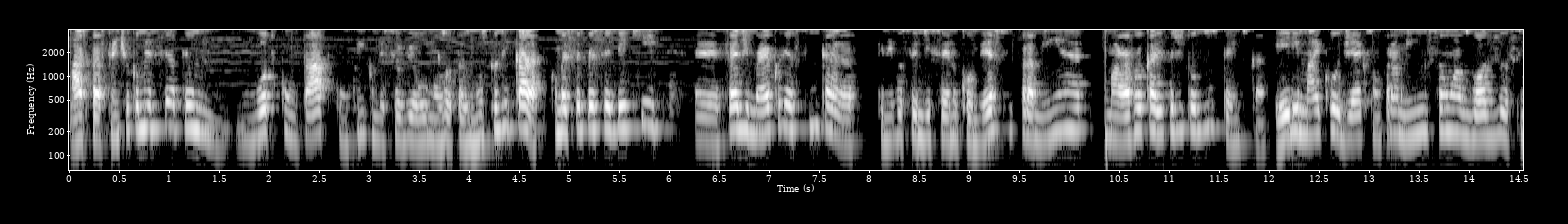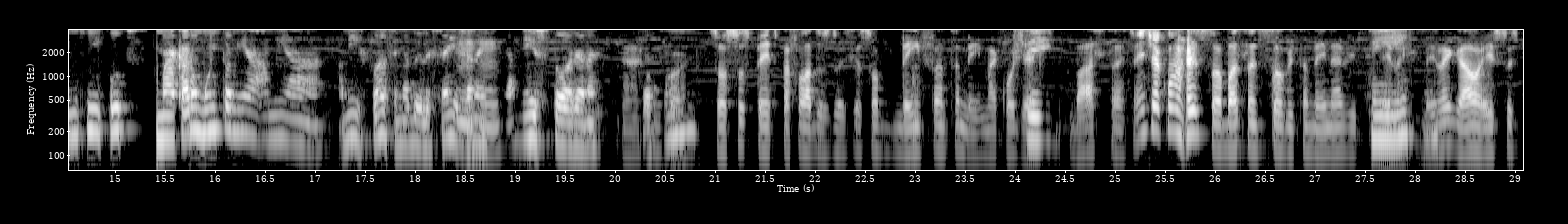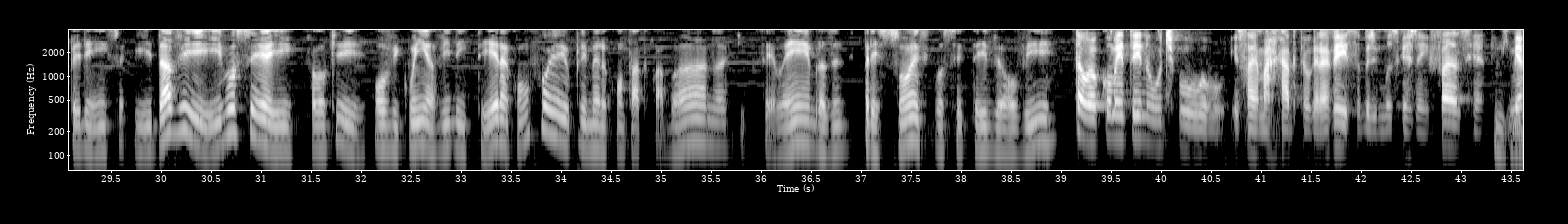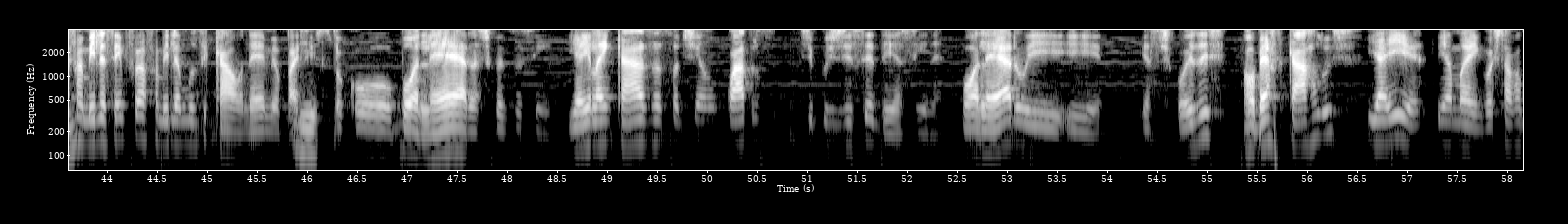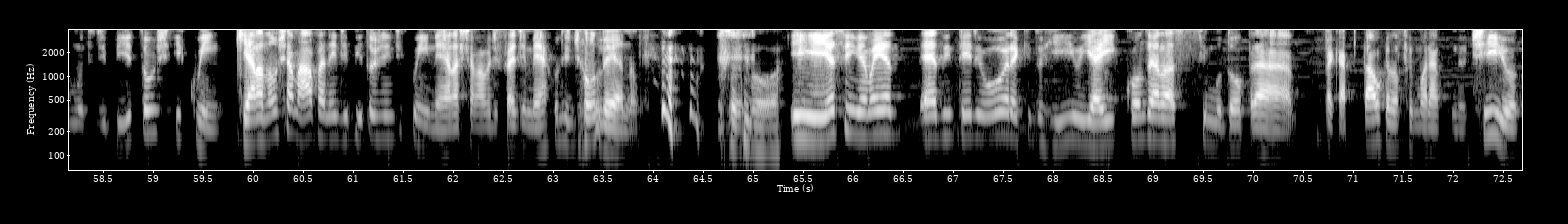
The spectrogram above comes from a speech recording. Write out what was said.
mais pra frente eu comecei a ter um, um, outro contato com o Queen, comecei a ouvir algumas outras músicas e, cara, comecei a perceber que é, Fred Mercury, assim, cara, que nem você disse aí no começo, para mim é o maior vocalista de todos os tempos, cara. Ele e Michael Jackson, para mim, são as vozes assim que, putz, marcaram muito a minha, a minha, a minha infância, a minha adolescência, né? uhum. né? A minha história, né? É, assim... Sou suspeito para falar dos dois, que eu sou bem fã também. Michael Jackson, Sim. bastante. A gente já conversou bastante sobre também, né, Vitor? Sim, bem, sim. bem legal aí sua experiência. E Davi, e você aí? Falou que ouve Queen a vida inteira. Como foi o primeiro contato com a banda? O que, que você lembra? As impressões que você teve ao ouvir? Então, eu comentei no último ensaio marcado que eu gravei sobre músicas da infância, uhum. que minha família sempre foi uma família musical, né? Meu pai Isso. sempre tocou bolero, as coisas assim. E aí lá em casa só tinham quatro tipos de CD, assim, né? Bolero e, e essas coisas. Roberto Carlos. E aí, minha mãe gostava muito de Beatles e Queen. Que ela não chamava nem de Beatles nem de Queen, né? Ela chamava de Fred Mercury e John Lennon. Boa. e assim, minha mãe é, é, do interior aqui do Rio. E aí, quando ela se mudou pra, pra capital, que ela foi morar com meu tio,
